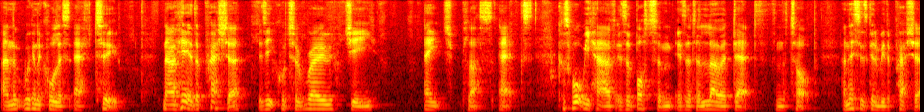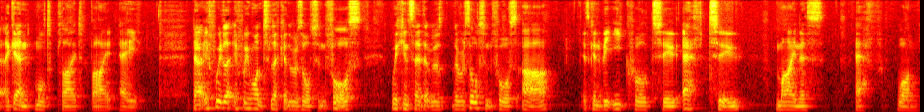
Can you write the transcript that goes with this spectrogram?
and we're going to call this F2. Now here, the pressure is equal to rho g h plus x, because what we have is the bottom is at a lower depth than the top and this is going to be the pressure, again, multiplied by A. Now, if we, if we want to look at the resultant force, we can say that the resultant force R is going to be equal to F2 minus F1.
